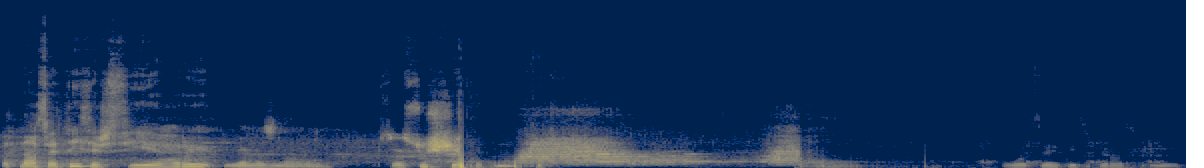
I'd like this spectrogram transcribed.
15 тисяч цієї гри, я не знаю. Це сущі копійки. О, це якийсь піратський майже.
